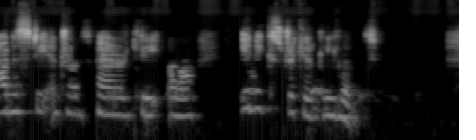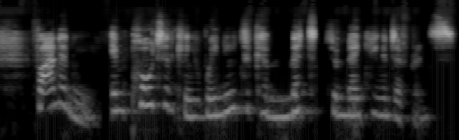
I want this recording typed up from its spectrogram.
honesty, and transparency are inextricably linked. Finally, importantly, we need to commit to making a difference.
